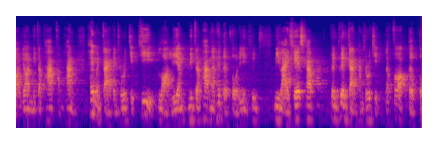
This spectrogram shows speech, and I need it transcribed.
ต่อยอดมิตรภาพของท่าน ให้มันกลายเป็นธุรกิจที่หล่อเลี้ยงมิตรภาพนั้นให้เติบโตได้ยิ่งขึ้น มีหลายเคสครับ เพื่อนๆกันทำธุรกิจ แล้วก็เติบโต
